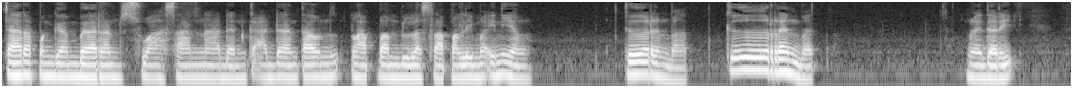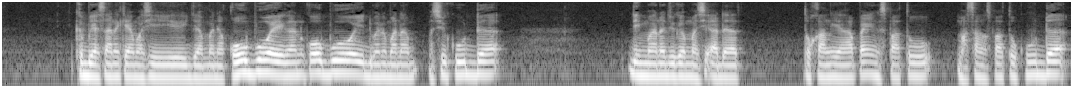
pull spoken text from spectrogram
cara penggambaran suasana dan keadaan tahun 1885 ini yang keren banget. Keren banget. Mulai dari kebiasaannya kayak masih zamannya koboi kan koboi di mana mana masih kuda di mana juga masih ada tukang yang apa yang sepatu masang sepatu kuda.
